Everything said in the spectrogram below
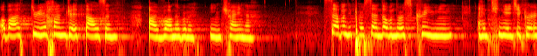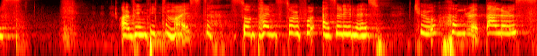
about 300,000, are vulnerable in China. 70% of North Korean and teenage girls are being victimized, sometimes sold for as little as $200.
